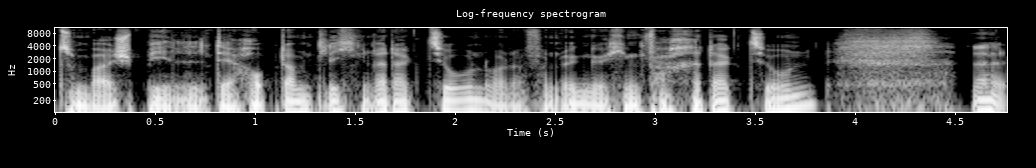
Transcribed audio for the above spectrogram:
zum Beispiel der hauptamtlichen Redaktion oder von irgendwelchen Fachredaktionen. Äh,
